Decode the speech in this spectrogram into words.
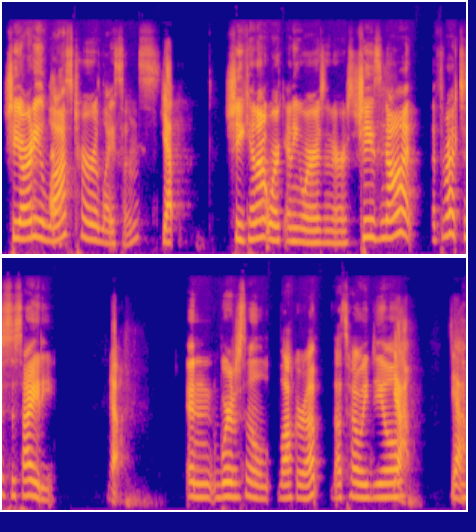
She already uh, lost her license. Yep. She cannot work anywhere as a nurse. She's not a threat to society. No. And we're just gonna lock her up. That's how we deal. Yeah. Yeah.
